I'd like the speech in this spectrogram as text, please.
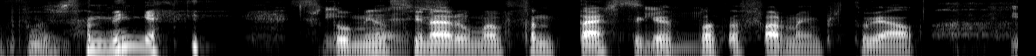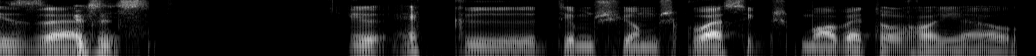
de ninguém. Sim, Estou a mas- mencionar uma fantástica sim. plataforma em Portugal. Exato. É é que temos filmes clássicos como o Battle Royale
